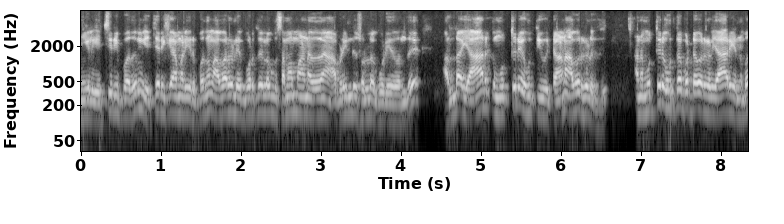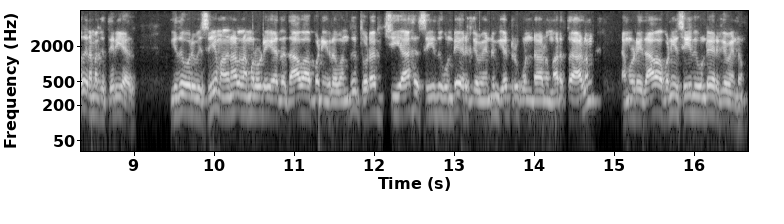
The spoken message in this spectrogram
நீங்கள் எச்சரிப்பதும் எச்சரிக்காமல் இருப்பதும் அவர்களை பொறுத்தளவுக்கு சமமானதுதான் அப்படின்னு சொல்லக்கூடியது வந்து அல்லாஹ் யாருக்கு முத்திரை குத்தி விட்டானோ அவர்களுக்கு. அந்த முத்திரை குத்தப்பட்டவர்கள் யார் என்பது நமக்கு தெரியாது. இது ஒரு விஷயம். அதனால நம்மளுடைய அந்த தாவா பணிகளை வந்து தொடர்ச்சியாக செய்து கொண்டே இருக்க வேண்டும். ஏற்றுக்கொண்டாலும் மறுத்தாலும் நம்மளுடைய தாவா பணியை செய்து கொண்டே இருக்க வேண்டும்.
